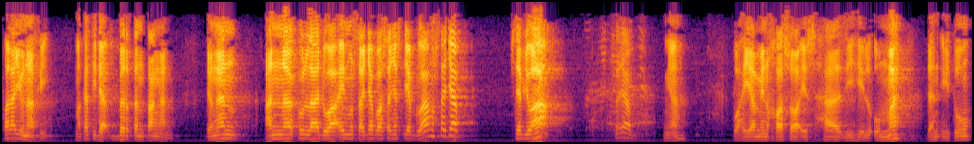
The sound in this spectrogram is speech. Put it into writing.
Fala yunafi. Maka tidak bertentangan dengan anna kulla du'ain mustajab bahasanya setiap doa mustajab. Setiap doa saya ya. Wahya min khasais hadhil ummah dan itu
